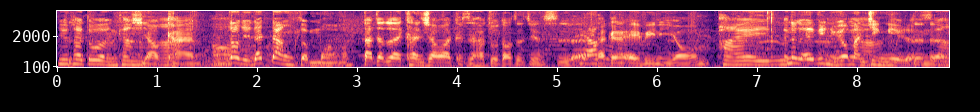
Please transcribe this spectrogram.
因为太多人看了。要看，到底在宕什么？大家都在看笑话，可是他做到这件事了。他跟 AV 女优拍那个 AV 女优蛮敬业的，真的。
